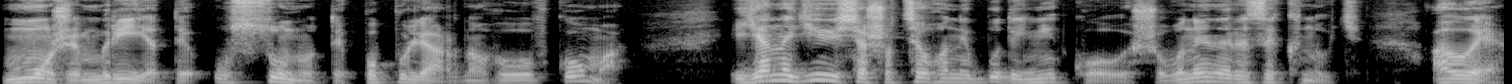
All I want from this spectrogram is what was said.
може мріяти усунути популярного Ловкома. І я надіюся, що цього не буде ніколи, що вони не ризикнуть. Але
